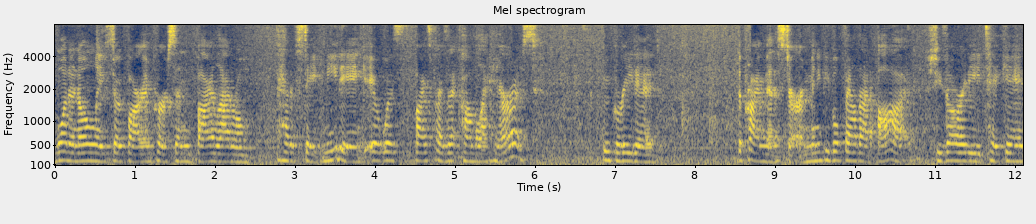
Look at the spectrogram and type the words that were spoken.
one and only so far in person bilateral head of state meeting. It was Vice President Kamala Harris who greeted the prime minister. Many people found that odd. She's already taking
